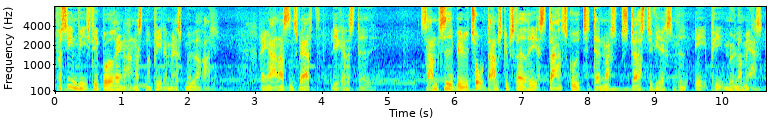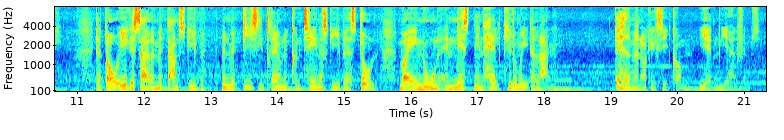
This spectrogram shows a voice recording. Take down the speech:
På sin vis fik både Ring Andersen og Peter Mærsk Møller ret. Ring Andersens værft ligger der stadig. Samtidig blev de to dammskibsrederier startskud til Danmarks største virksomhed, AP Møller Mærsk, der dog ikke sejler med dampskibe, men med dieseldrevne containerskibe af stål, hvoraf nogle er næsten en halv kilometer lange. Det havde man nok ikke set komme i 1899.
